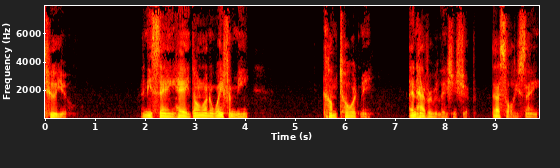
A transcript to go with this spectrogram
to you. And he's saying, Hey, don't run away from me. Come toward me and have a relationship. That's all he's saying.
